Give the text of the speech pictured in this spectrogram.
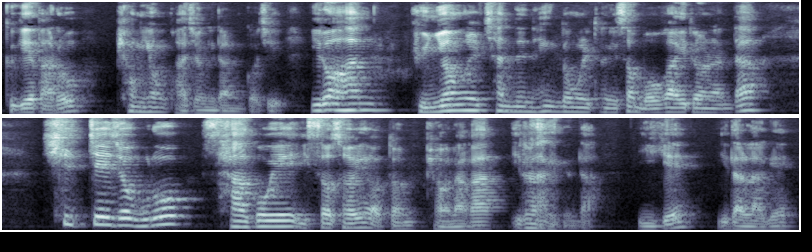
그게 바로 평형 과정이라는 거지. 이러한 균형을 찾는 행동을 통해서 뭐가 일어난다? 실제적으로 사고에 있어서의 어떤 변화가 일어나게 된다. 이게 이달락의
